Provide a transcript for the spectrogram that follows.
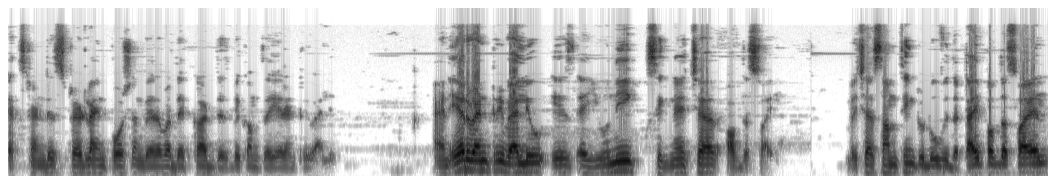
extend this straight line portion wherever they cut this becomes the air entry value. And air entry value is a unique signature of the soil which has something to do with the type of the soil,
